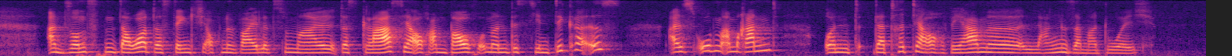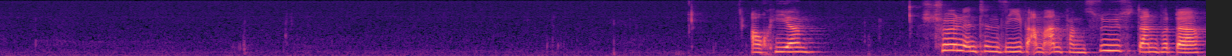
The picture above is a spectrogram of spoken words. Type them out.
ansonsten dauert das, denke ich, auch eine Weile, zumal das Glas ja auch am Bauch immer ein bisschen dicker ist als oben am Rand und da tritt ja auch Wärme langsamer durch. Auch hier schön intensiv, am Anfang süß, dann wird er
